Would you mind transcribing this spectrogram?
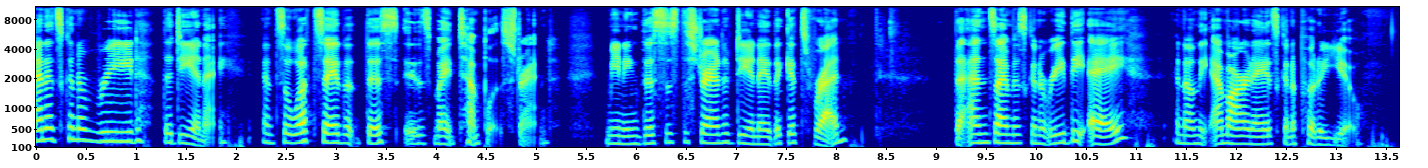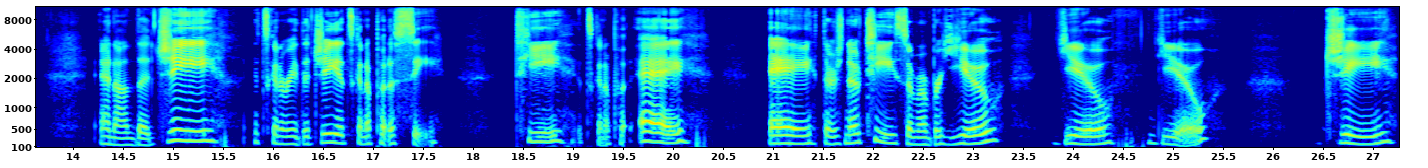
and it's going to read the DNA. And so let's say that this is my template strand, meaning this is the strand of DNA that gets read. The enzyme is going to read the A, and on the mRNA, it's going to put a U. And on the G, it's going to read the G, it's going to put a C. T, it's going to put A. A, there's no T, so remember U, U, U, G,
